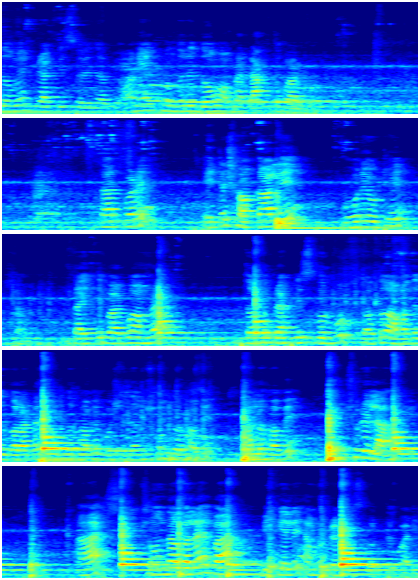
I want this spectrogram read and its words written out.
দমে প্র্যাকটিস হয়ে যাবে। অনেকক্ষণ ধরে দম আমরা রাখতে পারব। তারপরে এটা সকালে ভোরে উঠে গাইতে পারব আমরা। যত প্র্যাকটিস করব, তত আমাদের গলাটা সুন্দরভাবে বসে যাবে, সুন্দর হবে, ভালো হবে সুরেলা হবে। আর সন্ধ্যাবেলায় বা বিকেলে আমরা প্র্যাকটিস করতে পারি।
